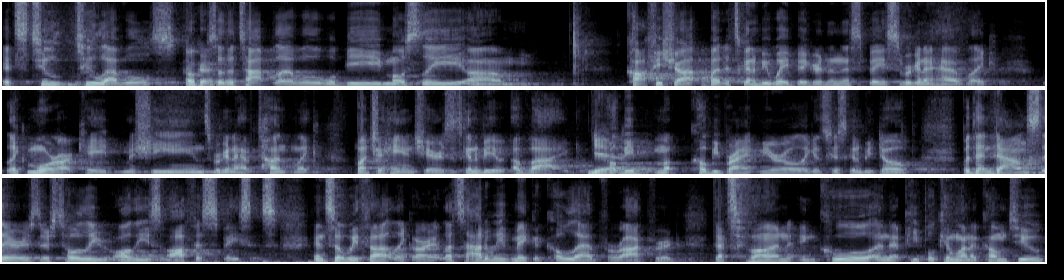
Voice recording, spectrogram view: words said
it's two two levels. Okay. So the top level will be mostly um, coffee shop, but it's going to be way bigger than this space. So we're going to have like like more arcade machines. We're gonna have ton like bunch of hand chairs. It's gonna be a, a vibe. Yeah. Kobe Kobe Bryant mural. Like it's just gonna be dope. But then downstairs, there's totally all these office spaces. And so we thought like, all right, let's how do we make a collab for Rockford that's fun and cool and that people can want to come to?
